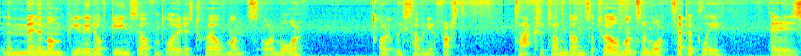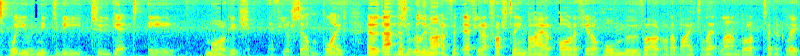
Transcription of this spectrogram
the minimum period of being self-employed is 12 months or more or at least having your first tax return done. So 12 months or more typically is what you would need to be to get a mortgage if you're self-employed. Now that doesn't really matter if, it, if you're a first-time buyer or if you're a home mover or a buy-to-let landlord. Typically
